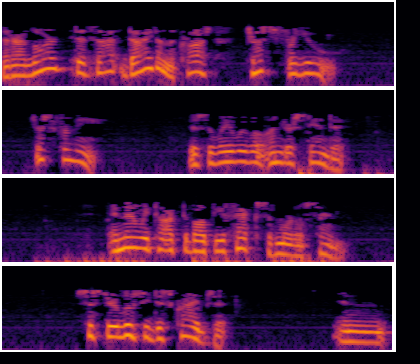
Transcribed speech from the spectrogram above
That our Lord died on the cross just for you, just for me, is the way we will understand it. And then we talked about the effects of mortal sin. Sister Lucy describes it in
